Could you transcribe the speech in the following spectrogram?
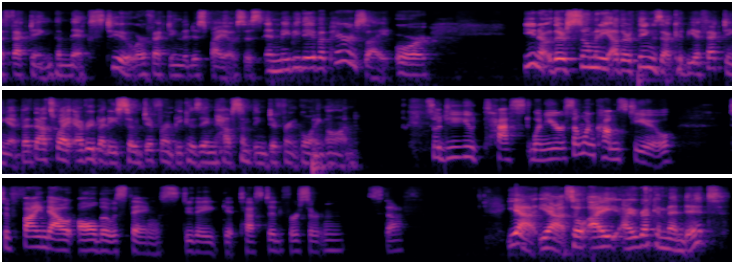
affecting the mix too, or affecting the dysbiosis. And maybe they have a parasite or you know there's so many other things that could be affecting it but that's why everybody's so different because they have something different going on. So do you test when you're someone comes to you to find out all those things do they get tested for certain stuff? Yeah yeah. So i i recommend it.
